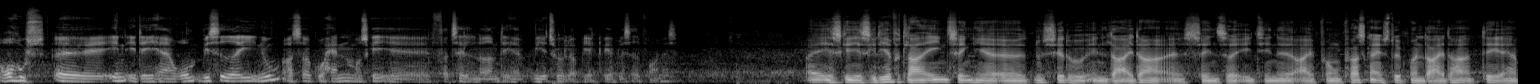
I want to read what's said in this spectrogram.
Aarhus øh, ind i det her rum, vi sidder i nu, og så kunne han måske øh, fortælle noget om det her virtuelle objekt, vi har placeret foran os. Jeg skal, jeg skal lige have forklaret en ting her. Øh, nu ser du en LiDAR-sensor i din øh, iPhone. Første gang jeg stødte på en LiDAR, det er,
